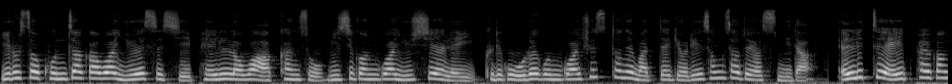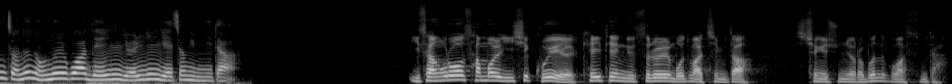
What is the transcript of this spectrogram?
이로써 곤자가와 USC, 베일러와 아칸소, 미시건과 UCLA, 그리고 오레곤과 휴스턴의 맞대결이 성사되었습니다. 엘리트 8 8강전은 오늘과 내일 열릴 예정입니다. 이상으로 3월 29일 KTN 뉴스를 모두 마칩니다. 시청해주신 여러분 고맙습니다.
